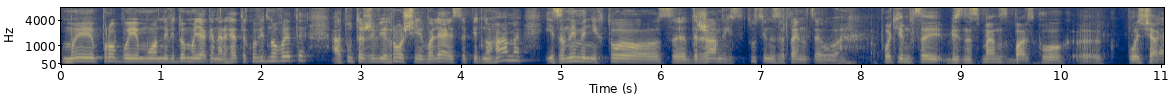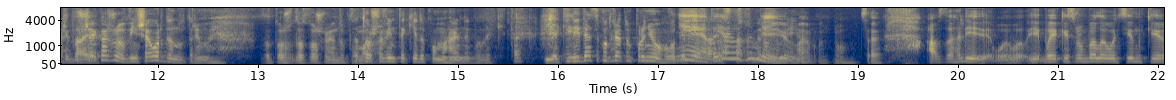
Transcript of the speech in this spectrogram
Ми пробуємо невідомо як енергетику відновити. А тут живі гроші валяються під ногами, і за ними ніхто з державних інституцій не звертає на це уваги. А потім цей бізнесмен з барського е, плеча Я кидає я кажу, він ще орден отримує. За те, за те, що він допомагає. За те, що він такий допомагальник великий. Так Які- не йдеться конкретно про нього. От Ні, та я зараз, так, розумію. Ми- Ну, це. А взагалі, ви якісь робили оцінки,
